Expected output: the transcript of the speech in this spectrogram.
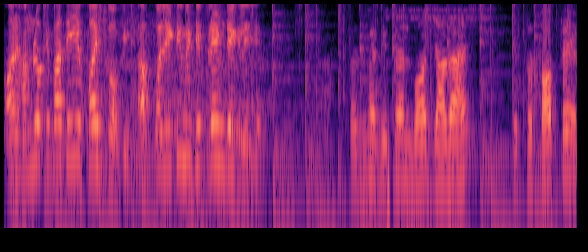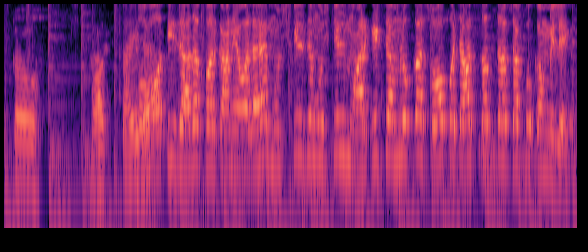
और हम लोग के पास है ये फ़र्स्ट कॉपी आप क्वालिटी में डिफरेंट देख लीजिए। सच में डिफरेंट बहुत ज़्यादा है। एक तो सॉफ्ट है, एक तो बहुत टाइट है बहुत ही ज़्यादा फर्क आने वाला है मुश्किल से मुश्किल मार्केट से हम लोग का सौ पचास सब तरफ से आपको कम मिलेगा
